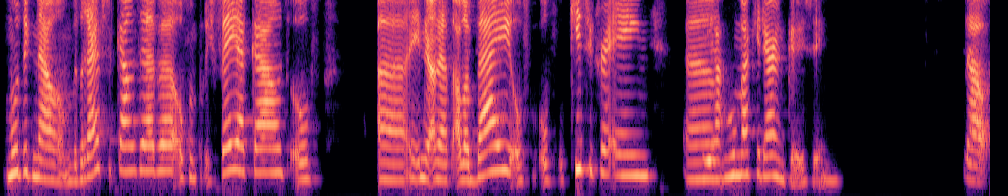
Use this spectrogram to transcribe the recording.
moet ik nou een bedrijfsaccount hebben of een privé-account? Of inderdaad allebei, of, of kies ik er één? Ja. Hoe maak je daar een keuze in? Nou,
